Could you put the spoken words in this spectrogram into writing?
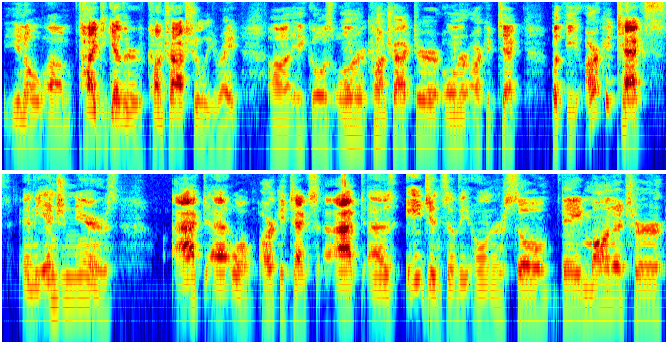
you know, um, tied together contractually, right? Uh, it goes owner, contractor, owner, architect, but the architects and the engineers act at well architects act as agents of the owner so they monitor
